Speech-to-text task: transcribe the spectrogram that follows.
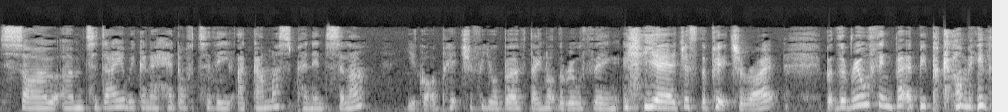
So um, today we're going to head off to the Akamas Peninsula. You got a picture for your birthday, not the real thing. yeah, just the picture, right? But the real thing better be coming.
